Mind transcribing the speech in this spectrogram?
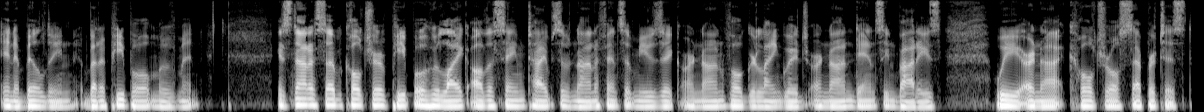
in a building, but a people movement. It's not a subculture of people who like all the same types of non offensive music or non vulgar language or non dancing bodies. We are not cultural separatists.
